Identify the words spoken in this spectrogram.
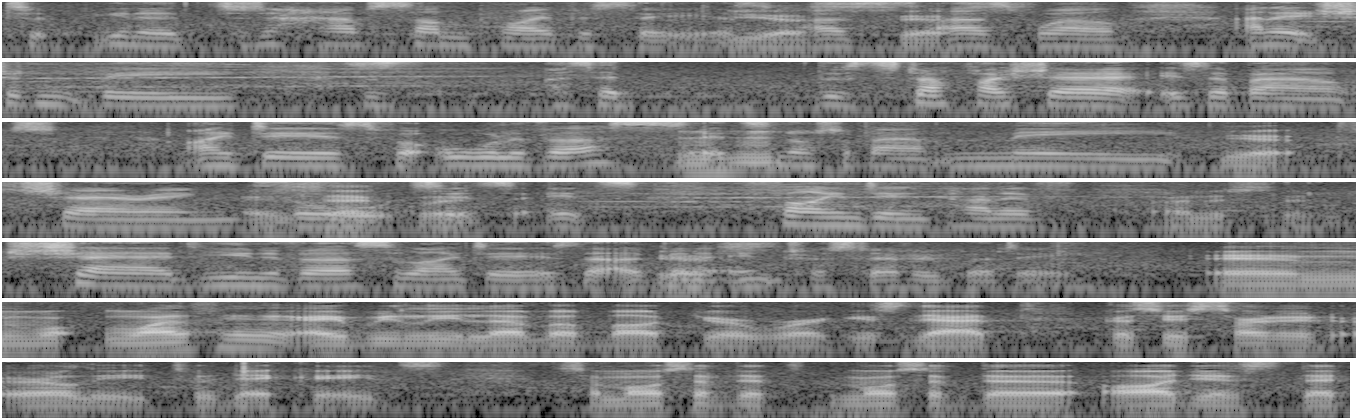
to you know to have some privacy as Yes, as, yes. as well, and it shouldn't be. As I said, the stuff I share is about ideas for all of us. It's not about me Mm-hmm. Yeah, sharing thoughts. It's it's finding kind of shared universal ideas that are going to interest everybody. And w- one thing I really love about your work is that because you started early, two decades, so most of the most of the audience that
